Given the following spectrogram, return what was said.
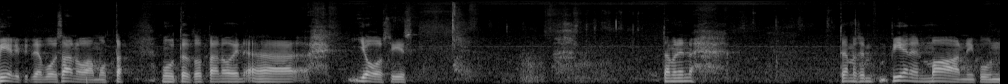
Mielipiteen voi sanoa, mutta, mutta tota noin, ää, joo siis tämmöinen tämmöisen pienen maan niin kuin,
